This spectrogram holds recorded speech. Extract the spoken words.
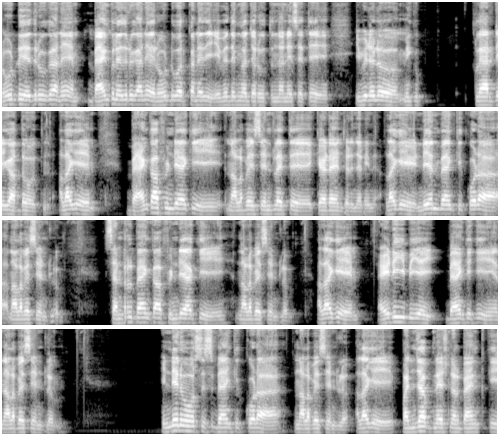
రోడ్డు ఎదురుగానే బ్యాంకులు ఎదురుగానే రోడ్డు వర్క్ అనేది ఏ విధంగా జరుగుతుంది అనేసి అయితే ఈ వీడియోలో మీకు క్లారిటీగా అర్థమవుతుంది. అలాగే బ్యాంక్ ఆఫ్ ఇండియాకి నలభై సెంట్లు అయితే కేటాయించడం జరిగింది. అలాగే ఇండియన్ బ్యాంక్కి కూడా నలభై సెంట్లు సెంట్రల్ బ్యాంక్ ఆఫ్ ఇండియాకి నలభై సెంట్లు. అలాగే ఐడిబిఐ బ్యాంక్కి నలభై సెంట్లు ఇండియన్ ఓవర్సీస్ బ్యాంక్కి కూడా నలభై సెంట్లు అలాగే పంజాబ్ నేషనల్ బ్యాంక్కి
